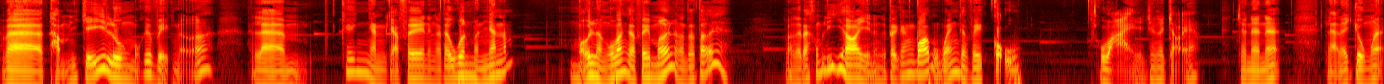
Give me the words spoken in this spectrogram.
Và thậm chí luôn một cái việc nữa là cái ngành cà phê này người ta quên mình nhanh lắm. Mỗi lần có quán cà phê mới là người ta tới à. và người ta không lý do gì nữa người ta gắn bó một quán cà phê cũ hoài trên cái trọi á. Cho nên á là nói chung á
